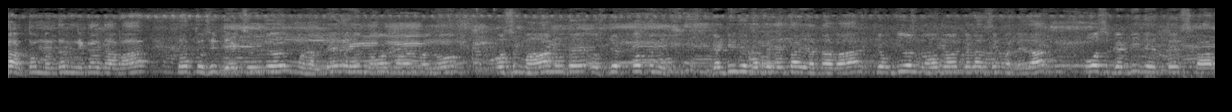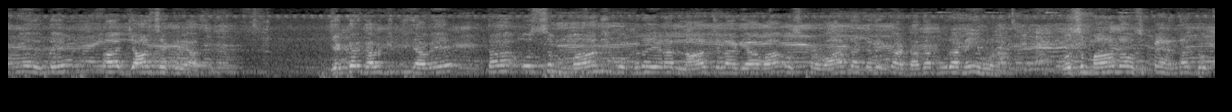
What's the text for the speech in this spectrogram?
ਘਰ ਤੋਂ ਮੰਦਰ ਨਿਕਲਦਾ ਵਾ। ਤਾਂ ਤੁਸੀਂ ਦੇਖ ਸਕਦੇ ਹੋ, ਮੁਹੱਲੇ ਦੇ ਨੌਜਵਾਨ ਵੱਲੋਂ ਉਸ ਮਾਂ ਨੂੰ ਤੇ ਉਸ ਦੇ ਪੁੱਤ ਨੂੰ ਗੱਡੀ ਦੇ ਥੱਲੇ ਦਿੱਤਾ ਜਾਂਦਾ ਵਾ, ਕਿਉਂਕਿ ਉਹ ਨੌਜਵਾਨ ਜਿਹੜਾ ਸੀ ਮਹੱਲੇ ਦਾ, ਉਸ ਗੱਡੀ ਦੇ ਉੱਤੇ, ਸਕਾਰਪੀਓ ਦੇ ਉੱਤੇ ਜਾਲ ਸਿੱਖ ਰਿਹਾ ਸੀ। ਜੇਕਰ ਗੱਲ ਕੀਤੀ ਜਾਵੇ ਤਾਂ ਉਸ ਮਾਂ ਦੀ ਕੁੱਖ ਦਾ ਜਿਹੜਾ ਲਾਲ ਚਲਾ ਗਿਆ ਵਾ ਉਸ ਪਰਿਵਾਰ ਦਾ ਕਦੇ ਘਾਟਾ ਤਾਂ ਪੂਰਾ ਨਹੀਂ ਹੋਣਾ। ਉਸ ਮਾਂ ਦਾ ਉਸ ਭੈਣ ਦਾ ਦੁੱਖ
